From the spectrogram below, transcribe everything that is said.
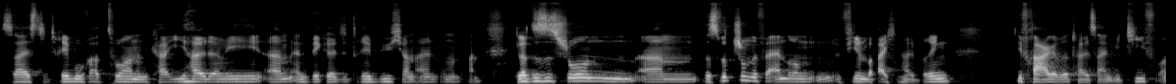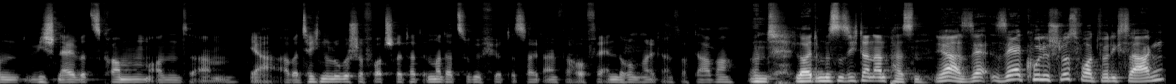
Das heißt, die Drehbuchautoren und KI halt irgendwie ähm, entwickelte Drehbücher und allem drum und dran. Ich glaube, das ist schon, ähm, das wird schon eine Veränderung in vielen Bereichen halt bringen. Die Frage wird halt sein, wie tief und wie schnell wird es kommen. Und ähm, ja, aber technologischer Fortschritt hat immer dazu geführt, dass halt einfach auch Veränderung halt einfach da war. Und Leute müssen sich dann anpassen. Ja, sehr, sehr cooles Schlusswort, würde ich sagen.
